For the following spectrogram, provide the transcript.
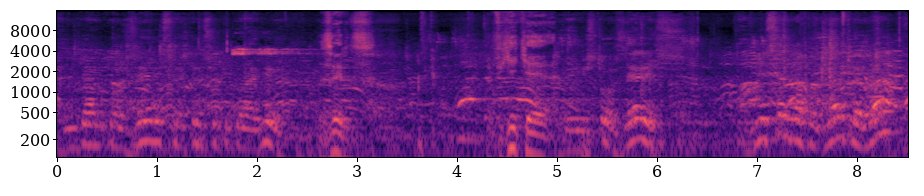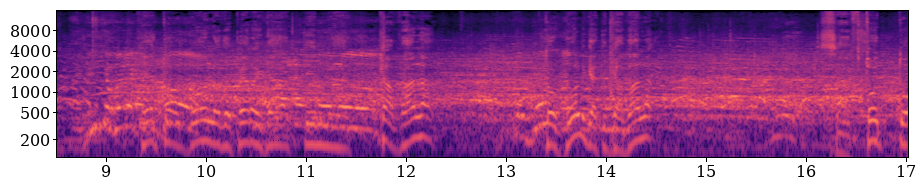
Αυτό με τον Ζέρις στην εκτέλεση του Κοραγίου Ζέρις. Βγήκε. Με μισθό Ζέρις βγει σέντρα από την άλλη πλευρά. θα γίνει κεφαλιά και το γκολ εδώ πέρα για την ε, Καβάλα. Το γκολ για την Καβάλα. Σε αυτό το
